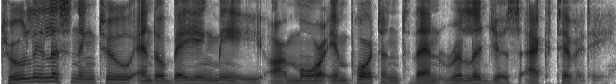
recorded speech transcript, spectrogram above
Truly listening to and obeying me are more important than religious activity.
